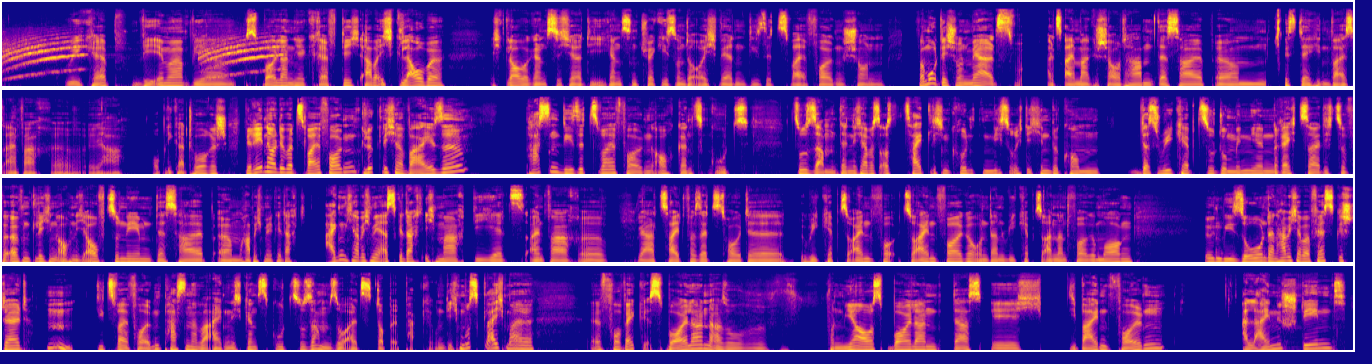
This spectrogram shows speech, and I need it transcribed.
Recap. Wie immer, wir spoilern hier kräftig, aber ich glaube, ich glaube ganz sicher, die ganzen Trekkies unter euch werden diese zwei Folgen schon, vermutlich schon mehr als, als einmal geschaut haben. Deshalb ähm, ist der Hinweis einfach, äh, ja, obligatorisch. Wir reden heute über zwei Folgen. Glücklicherweise passen diese zwei Folgen auch ganz gut zusammen. Denn ich habe es aus zeitlichen Gründen nicht so richtig hinbekommen, das Recap zu Dominion rechtzeitig zu veröffentlichen, auch nicht aufzunehmen. Deshalb ähm, habe ich mir gedacht, eigentlich habe ich mir erst gedacht, ich mache die jetzt einfach äh, ja zeitversetzt heute Recap zu, ein, zu einen Folge und dann Recap zur anderen Folge morgen. Irgendwie so. Und dann habe ich aber festgestellt, hm, die zwei Folgen passen aber eigentlich ganz gut zusammen, so als Doppelpack. Und ich muss gleich mal äh, vorweg spoilern, also von mir aus spoilern, dass ich die beiden Folgen alleine stehend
